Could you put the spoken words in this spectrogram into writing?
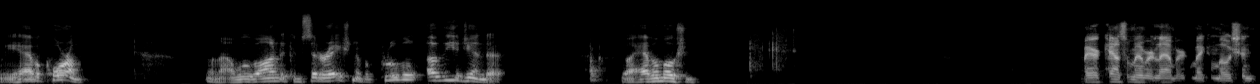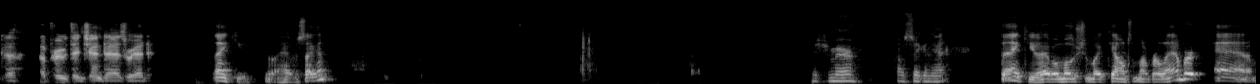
We have a quorum. We'll now move on to consideration of approval of the agenda. Do I have a motion? Mayor, Councilmember Lambert, make a motion to approve the agenda as read. Thank you. Do I have a second? Mr. Mayor, I'll second that. Thank you. I have a motion by Councilmember Lambert and a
